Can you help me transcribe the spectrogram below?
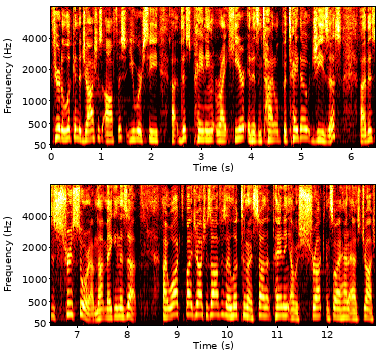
If you were to look into Josh's office, you will see uh, this painting right here. It is entitled Potato Jesus. Uh, this is true story. I'm not making this up. I walked by Josh's office, I looked and I saw that painting, I was struck, and so I had to ask Josh,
